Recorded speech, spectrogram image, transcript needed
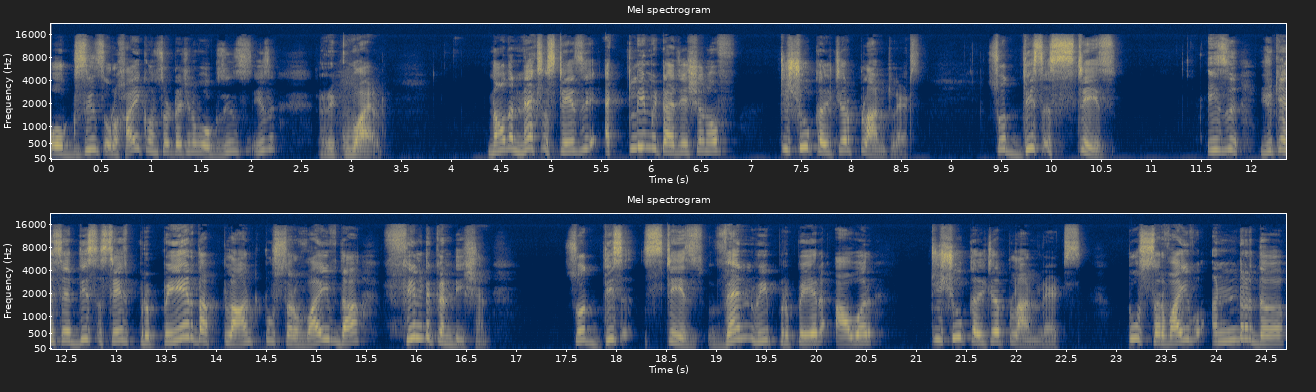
auxins or high concentration of auxins is required. Now the next stage is acclimatization of tissue culture plantlets. So this stage is you can say this stage prepare the plant to survive the field condition. So this stage when we prepare our tissue culture plantlets to survive under the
